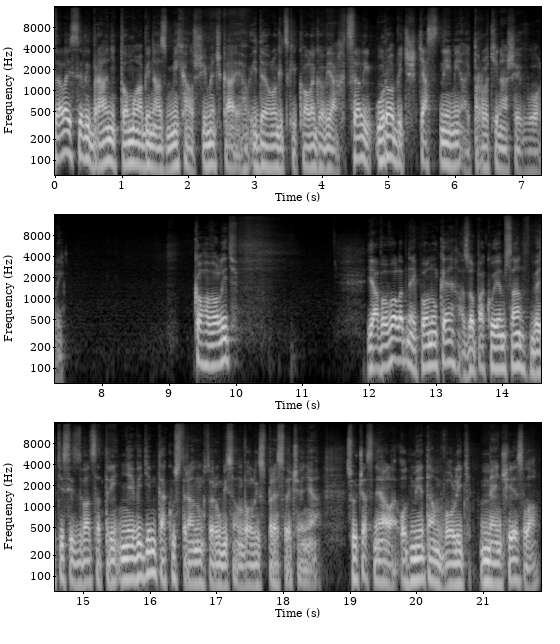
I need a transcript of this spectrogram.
celej sily brániť tomu, aby nás Michal Šimečka a jeho ideologickí kolegovia chceli urobiť šťastnými aj proti našej vôli. Koho voliť? Ja vo volebnej ponuke, a zopakujem sa, 2023 nevidím takú stranu, ktorú by som volil z presvedčenia. Súčasne ale odmietam voliť menšie zlo,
